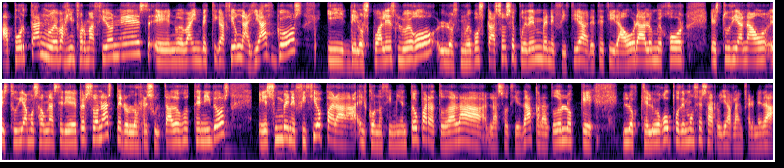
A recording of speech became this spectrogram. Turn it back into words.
aportan nuevas informaciones, eh, nueva investigación, hallazgos y de los cuales luego los nuevos casos se pueden beneficiar. Es decir, ahora a lo mejor estudian estudiamos a una serie de personas, pero los resultados obtenidos es un beneficio para el conocimiento para toda la, la sociedad, para todos los que, los que luego podemos desarrollar la enfermedad.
